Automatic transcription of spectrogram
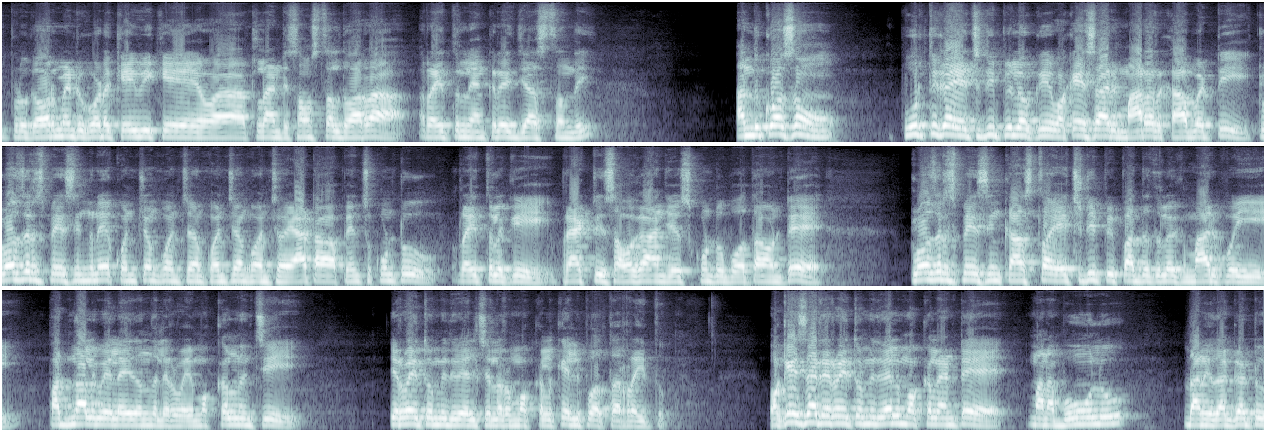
ఇప్పుడు గవర్నమెంట్ కూడా కేవీకే అట్లాంటి సంస్థల ద్వారా రైతులను ఎంకరేజ్ చేస్తుంది. అందుకోసం పూర్తిగా హెచ్డిపిలోకి ఒకేసారి మారరు కాబట్టి క్లోజర్ స్పేసింగ్నే కొంచెం కొంచెం కొంచెం కొంచెం ఏటా పెంచుకుంటూ రైతులకి ప్రాక్టీస్ అవగాహన చేసుకుంటూ పోతూ ఉంటే క్లోజర్ స్పేసింగ్ కాస్త హెచ్డిపి పద్ధతిలోకి మారిపోయి పద్నాలుగు వేల ఐదు వందల ఇరవై మొక్కల నుంచి ఇరవై తొమ్మిది వేల చిల్లర మొక్కలకి వెళ్ళిపోతారు రైతు. ఒకేసారి ఇరవై తొమ్మిది వేల మొక్కలు అంటే మన భూములు దానికి తగ్గట్టు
